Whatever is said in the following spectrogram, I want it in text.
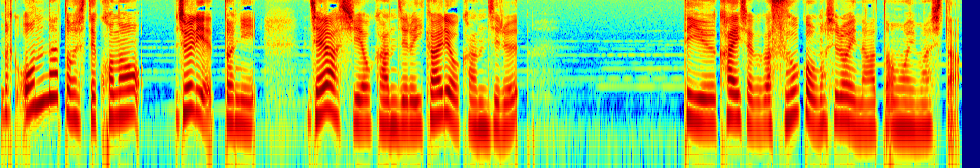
なんか女としてこのジュリエットにジェラシーを感じる、怒りを感じるっていう解釈がすごく面白いなと思いました。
